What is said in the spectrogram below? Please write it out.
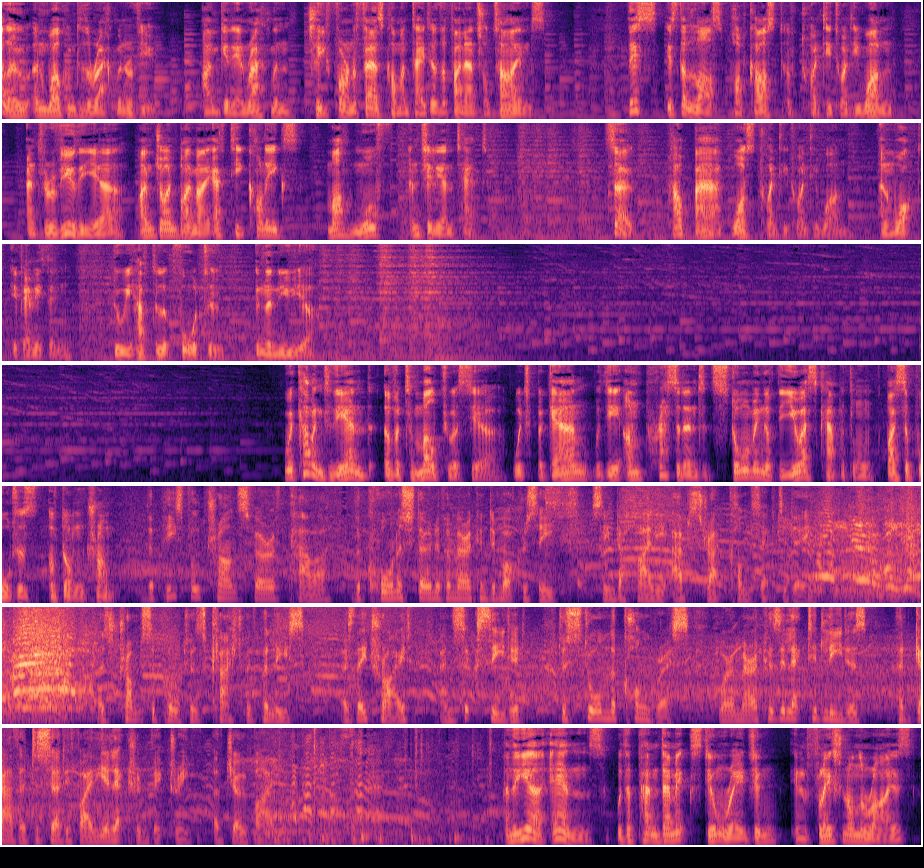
Hello, and welcome to the Rachman Review. I'm Gideon Rachman, Chief Foreign Affairs Commentator of the Financial Times. This is the last podcast of 2021, and to review the year, I'm joined by my FT colleagues, Martin Wolf and Gillian Tett. So, how bad was 2021, and what, if anything, do we have to look forward to in the new year? We're coming to the end of a tumultuous year, which began with the unprecedented storming of the US Capitol by supporters of Donald Trump. The peaceful transfer of power, the cornerstone of American democracy, seemed a highly abstract concept today. As Trump supporters clashed with police as they tried and succeeded to storm the Congress, where America's elected leaders had gathered to certify the election victory of Joe Biden. And the year ends with a pandemic still raging, inflation on the rise,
